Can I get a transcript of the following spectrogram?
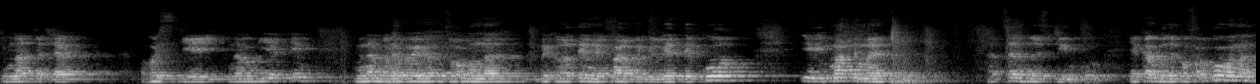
кімнатка для гостей на об'єкті. Вона буде зроблена з декоративної фарби Вільвет Декор і матиме акцентну стінку, яка буде пофарбована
